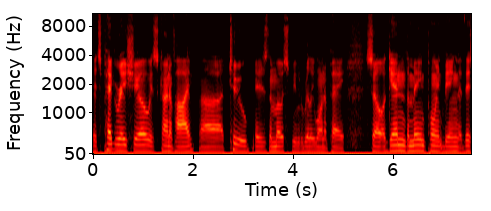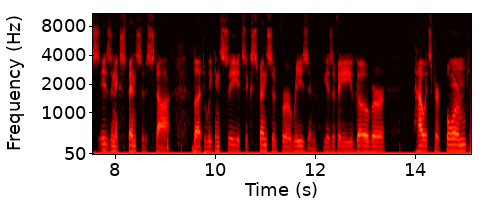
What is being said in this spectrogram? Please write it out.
Its PEG ratio is kind of high. Uh, 2 is the most we would really want to pay. So again, the main point being that this is an expensive stock, but we can see it's expensive for a reason. Because if you go over how it's performed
